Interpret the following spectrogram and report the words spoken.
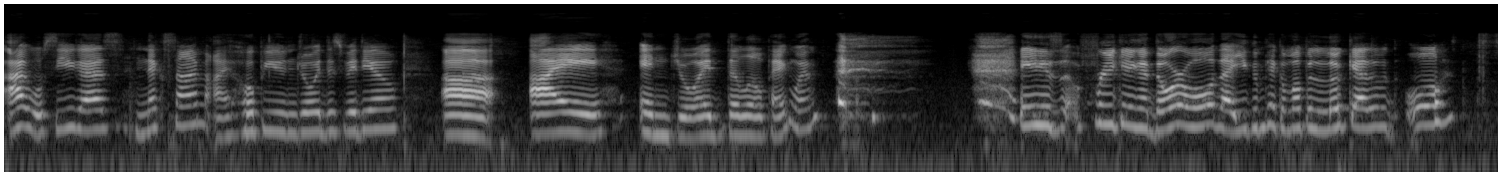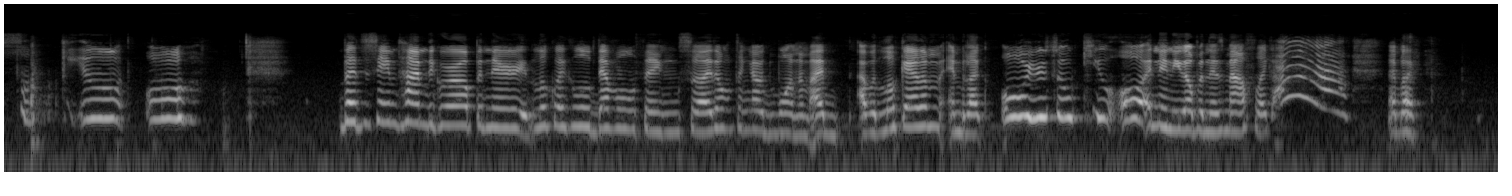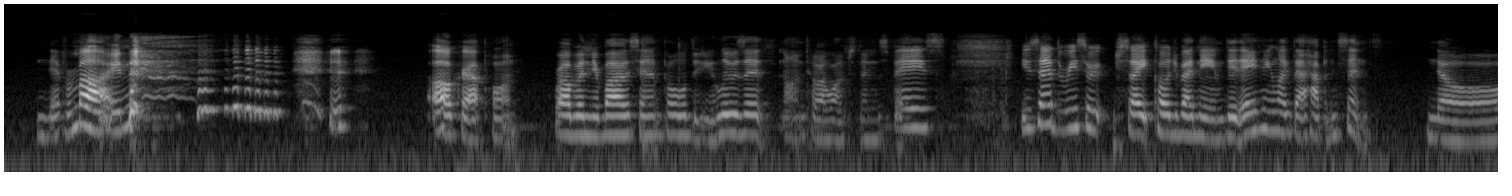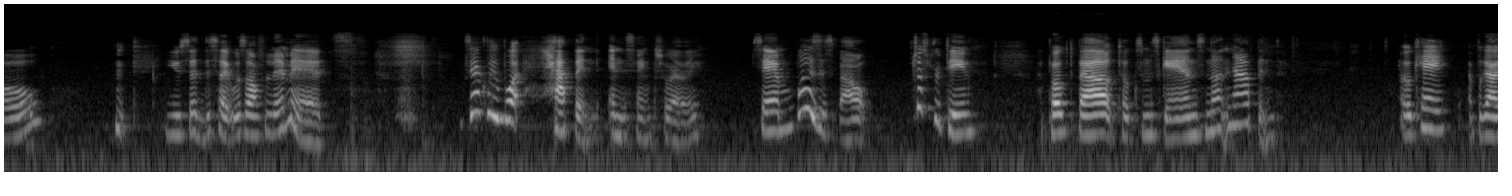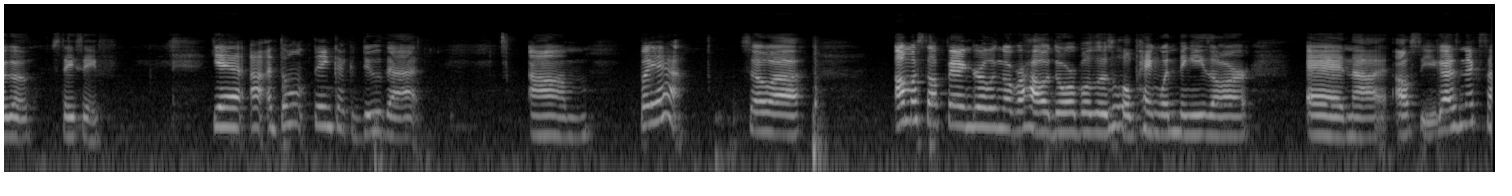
I will see you guys next time. I hope you enjoyed this video. Uh, I enjoyed the little penguin. He's freaking adorable that you can pick him up and look at him. Oh, so cute. Oh. But at the same time, they grow up and they look like little devil things, so I don't think I would want them. I I would look at them and be like, "Oh, you're so cute." Oh, and then he'd open his mouth like, "Ah!" I'd be like, "Never mind." oh crap! Hold on. Robin, your biosample, did you lose it? Not until I launched it into space. You said the research site called you by name. Did anything like that happen since? No. you said the site was off limits. Exactly what happened in the sanctuary? Sam, what is this about? Just routine. I poked about, took some scans, nothing happened. Okay, I've gotta go. Stay safe. Yeah, I, I don't think I could do that. Um, but yeah. So, uh, I'm gonna stop fangirling over how adorable those little penguin thingies are. And, uh, I'll see you guys next time.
